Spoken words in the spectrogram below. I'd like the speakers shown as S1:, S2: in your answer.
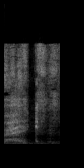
S1: Greg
